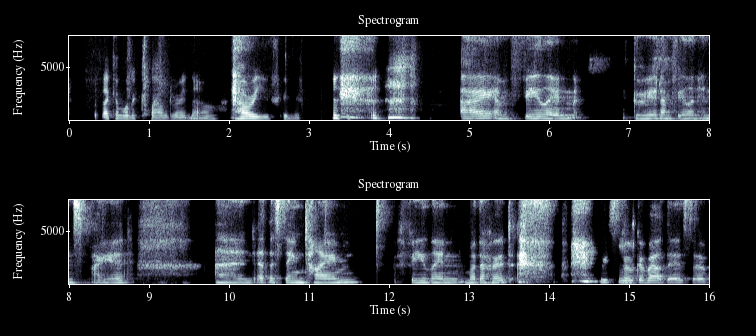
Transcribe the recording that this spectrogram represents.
like I'm on a cloud right now. How are you feeling? I am feeling good. I'm feeling inspired. And at the same time, feeling motherhood. we mm. spoke mm. about this of,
